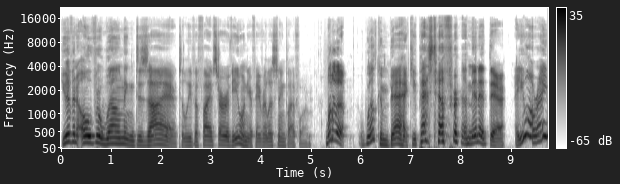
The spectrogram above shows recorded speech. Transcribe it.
You have an overwhelming desire to leave a five star review on your favorite listening platform. Welcome back. You passed out for a minute there. Are you alright?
